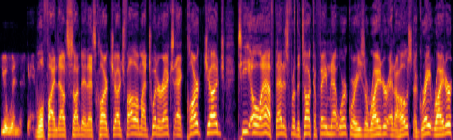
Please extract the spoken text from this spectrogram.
You'll win this game. We'll find out Sunday. That's Clark Judge. Follow him on Twitter X at Clark Judge TOF. That is for the Talk of Fame Network, where he's a writer and a host, a great writer.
